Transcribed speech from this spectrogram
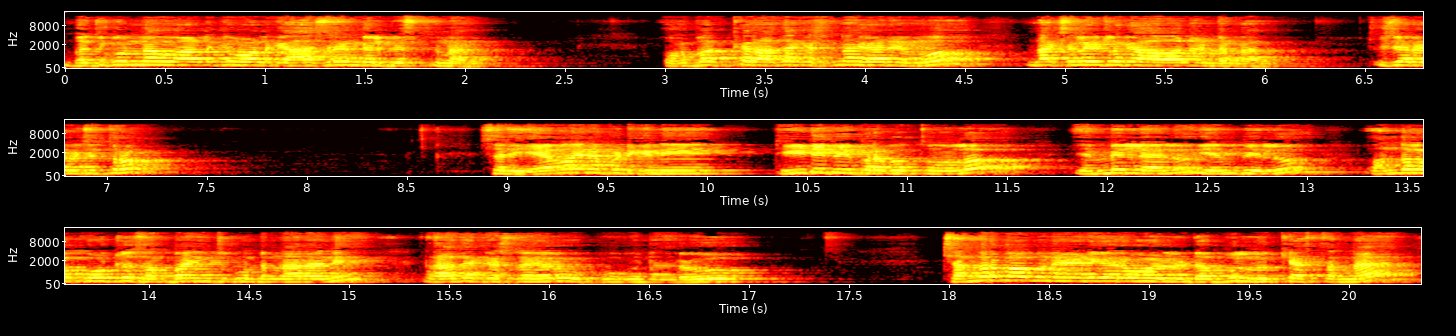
బతికున్న వాళ్ళకి వాళ్ళకి ఆశ్రయం కల్పిస్తున్నారు. ఒక పక్క రాధాకృష్ణ గారేమో నక్సలైట్లు కావాలంటున్నారు. చూసారా విచిత్రం? సరే ఏమైనప్పటికీ టీడీపీ ప్రభుత్వంలో ఎమ్మెల్యేలు ఎంపీలు వందల కోట్లు సంపాదించుకుంటున్నారని రాధాకృష్ణ గారు ఒప్పుకున్నారు. చంద్రబాబు నాయుడు గారు వాళ్ళు డబ్బులు నొక్కేస్తున్నా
